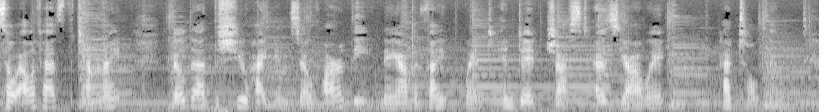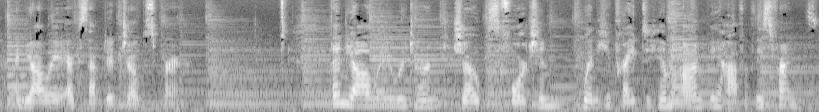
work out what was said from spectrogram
So Eliphaz the Temanite, Bildad the Shuhite, and Zophar the Naamathite went and did just as Yahweh had told them, and Yahweh accepted Job's prayer. Then Yahweh returned Job's fortune when he prayed to him on behalf of his friends.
